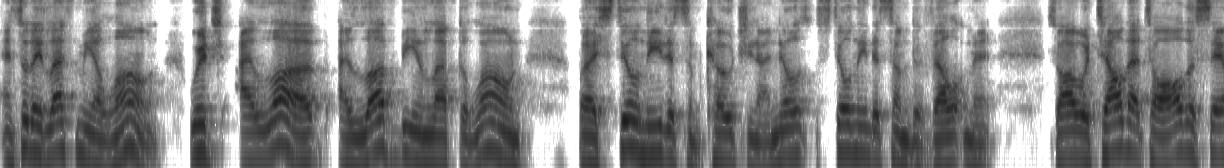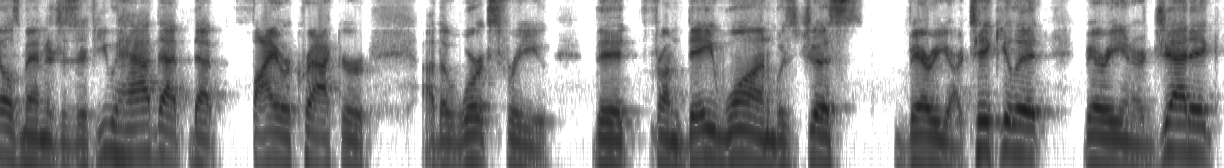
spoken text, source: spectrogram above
And so they left me alone, which I love. I love being left alone, but I still needed some coaching. I know still needed some development. So I would tell that to all the sales managers. If you have that that firecracker uh, that works for you, that from day one was just very articulate, very energetic,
